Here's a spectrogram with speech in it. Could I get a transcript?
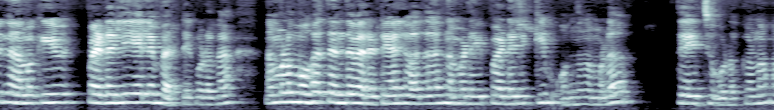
പിന്നെ നമുക്ക് ഈ പെടലിയിലും പുരട്ടി കൊടുക്കാം. നമ്മൾ മുഖത്ത് എന്ത് പുരട്ടിയാലും അത് നമ്മുടെ ഈ പെടലിക്കും ഒന്ന് നമ്മൾ തേച്ച് കൊടുക്കണം.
